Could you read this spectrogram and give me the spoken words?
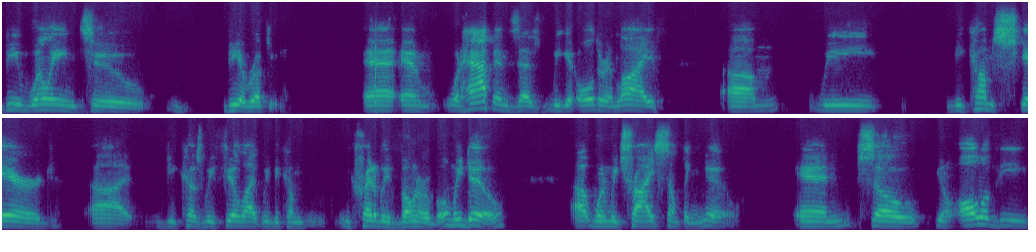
be willing to be a rookie. And, and what happens as we get older in life, um, we become scared uh, because we feel like we become incredibly vulnerable, and we do uh, when we try something new. And so, you know, all of the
